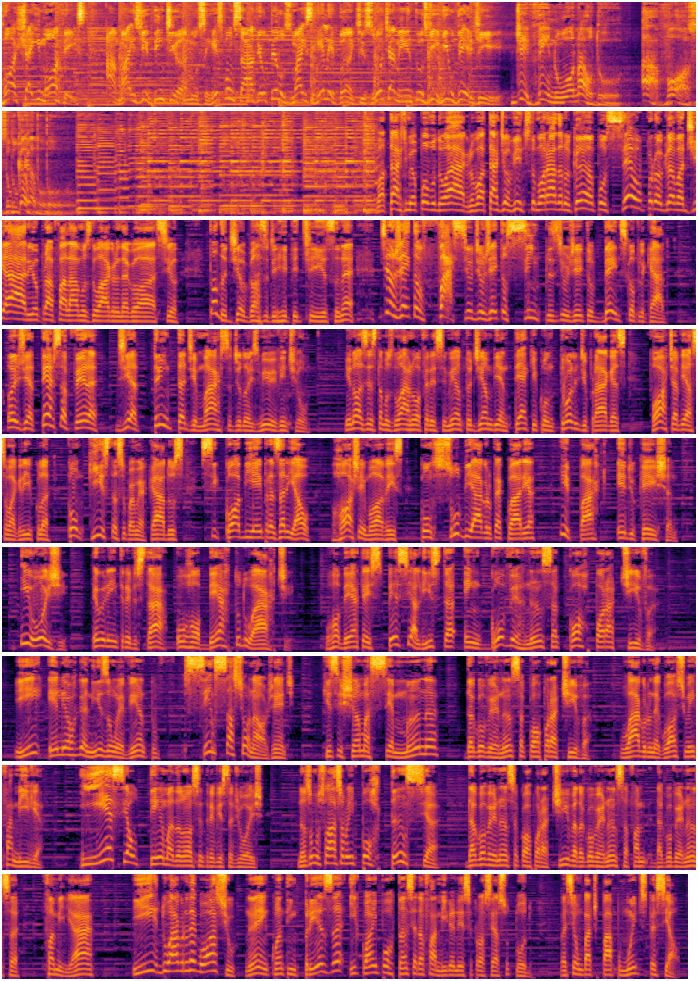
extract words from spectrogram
Rocha Imóveis. Há mais de 20 anos responsável pelos mais relevantes loteamentos de Rio Verde. Divino Ronaldo. A voz do campo. Boa tarde, meu povo do agro. Boa tarde, ouvintes do Morada no Campo. Seu programa diário para falarmos do agronegócio. Todo dia eu gosto de repetir isso, né? De um jeito fácil, de um jeito simples, de um jeito bem descomplicado. Hoje é terça-feira, dia 30 de março de 2021. E nós estamos no ar no oferecimento de Ambientec Controle de Pragas, Forte Aviação Agrícola, Conquista Supermercados, Cicobi Empresarial, Rocha Imóveis, Consub Agropecuária e Park Education. E hoje eu irei entrevistar o Roberto Duarte. O Roberto é especialista em governança corporativa e ele organiza um evento sensacional, gente, que se chama Semana da Governança Corporativa, o agronegócio em família. E esse é o tema da nossa entrevista de hoje. Nós vamos falar sobre a importância da governança corporativa, da governança, da governança familiar e do agronegócio, né, enquanto empresa e qual a importância da família nesse processo todo. Vai ser um bate-papo muito especial.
